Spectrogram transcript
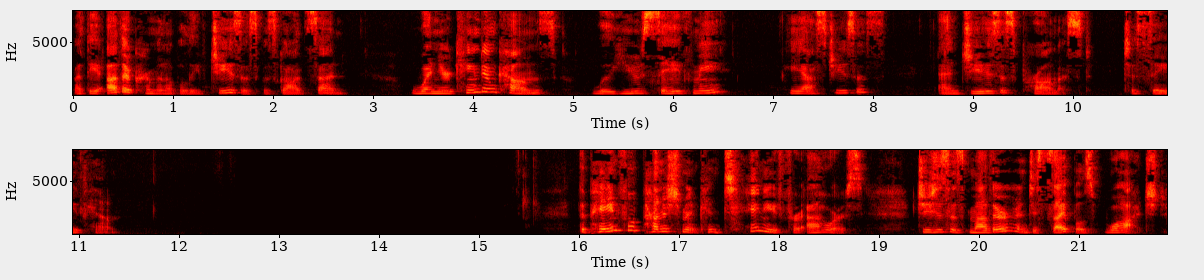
but the other criminal believed Jesus was God's son. When your kingdom comes, will you save me? He asked Jesus. And Jesus promised to save him. The painful punishment continued for hours. Jesus' mother and disciples watched,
